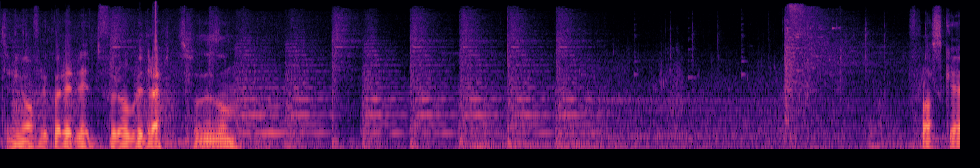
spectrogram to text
Trenger i hvert ikke være redd for å bli drept, for å si sånn. Flaske.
